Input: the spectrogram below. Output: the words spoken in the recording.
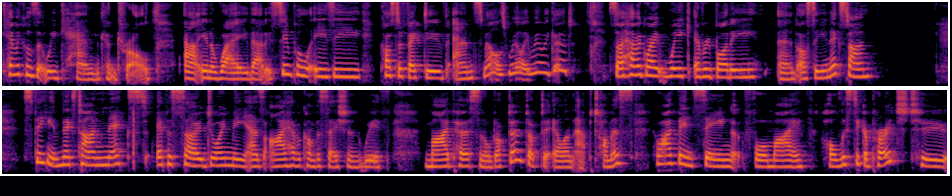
chemicals that we can control uh, in a way that is simple, easy, cost effective, and smells really, really good. So, have a great week, everybody, and I'll see you next time. Speaking of next time, next episode, join me as I have a conversation with my personal doctor, Dr. Ellen App Thomas, who I've been seeing for my holistic approach to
